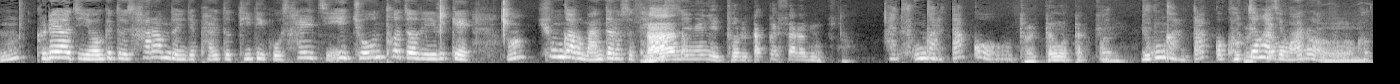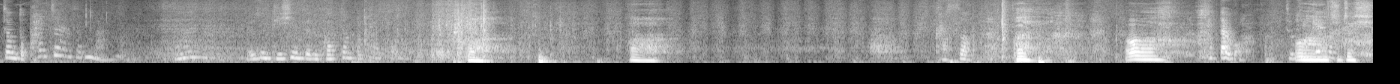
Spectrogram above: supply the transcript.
응? 그래야지 여기도 사람도 이제 발도 디디고 살지. 이 좋은 터전을 이렇게 어? 흉가로 만들어서 나 되겠어? 아니면 이 돌을 닦을 사람이 없어. 아 누군가는 닦고. 절대 못 닦지. 어, 누군가는 닦고 걱정하지 말어. 걱정도 팔자야 정말. 아유, 요즘 귀신들은 걱정도 팔고. 아, 갔어. 아, 갔다고. 저기 아. 진짜, 씨.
